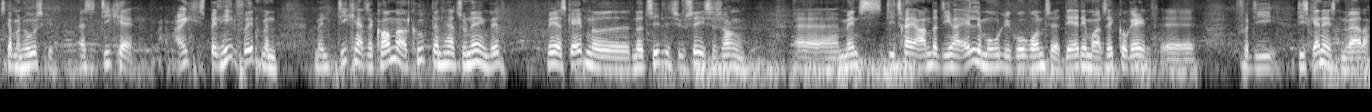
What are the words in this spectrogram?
skal man huske. Altså, de kan, man ikke spille helt frit, men, men de kan altså komme og kuppe den her turnering lidt ved at skabe noget, noget tidligt succes i sæsonen. Øh, mens de tre andre, de har alle mulige gode grunde til, at det her, det må altså ikke gå galt. Øh, fordi de skal næsten være der.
